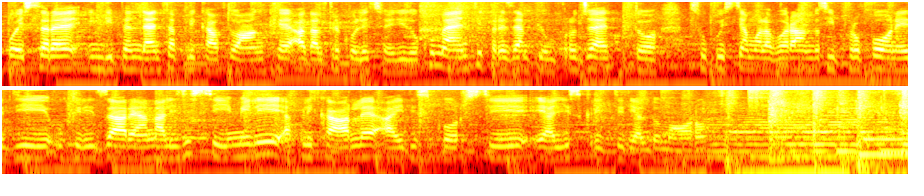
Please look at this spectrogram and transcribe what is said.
può essere indipendente applicato anche ad altre collezioni di documenti, per esempio un progetto su cui stiamo lavorando si propone di utilizzare analisi simili e applicarle ai discorsi e agli iscritti di Aldo Moro.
